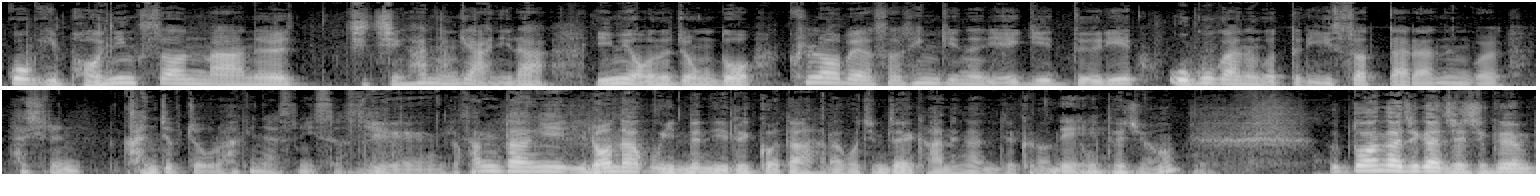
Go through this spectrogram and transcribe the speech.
꼭 이 버닝썬만을 지칭하는 게 아니라 이미 어느 정도 클럽에서 생기는 얘기들이 오고 가는 것들이 있었다라는 걸 사실은 간접적으로 확인할 수는 있었어요. 예, 상당히 일어나고 있는 일일 거다라고 짐작이 가능한 그런 네. 형태죠. 네. 또한 가지가 이제 지금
